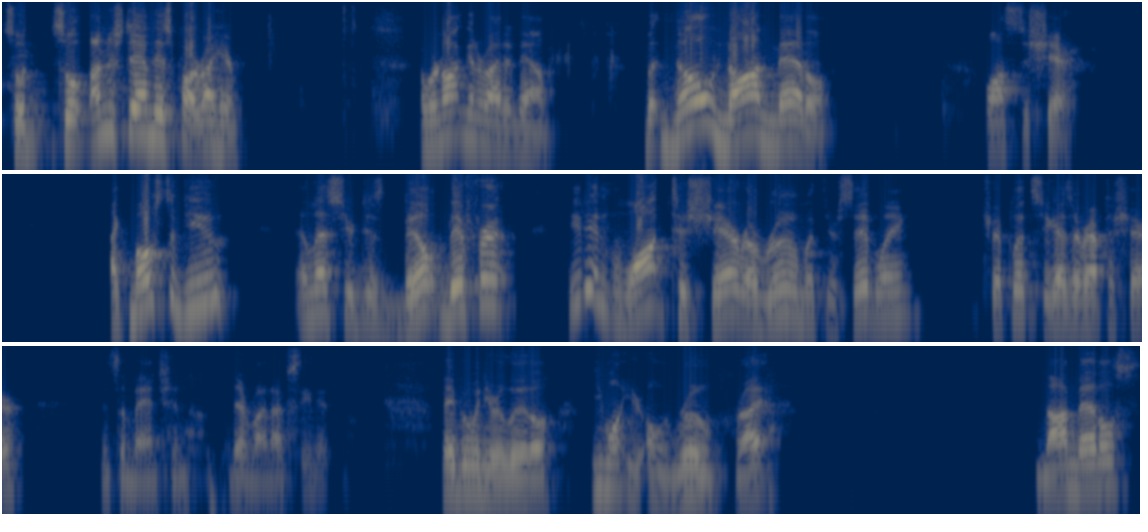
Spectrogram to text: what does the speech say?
So, so understand this part right here. And we're not going to write it down. But no non-metal wants to share. Like most of you, unless you're just built different, you didn't want to share a room with your sibling. Triplets, you guys ever have to share? It's a mansion. Never mind, I've seen it. Maybe when you were little, you want your own room, right? Non-metals,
